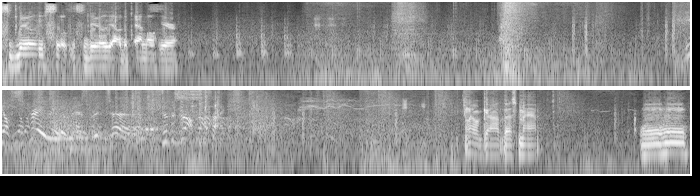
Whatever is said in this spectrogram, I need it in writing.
Severely, so severely out of ammo here. The Australium has returned to the drop site. Oh god, this map. Mm-hmm.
